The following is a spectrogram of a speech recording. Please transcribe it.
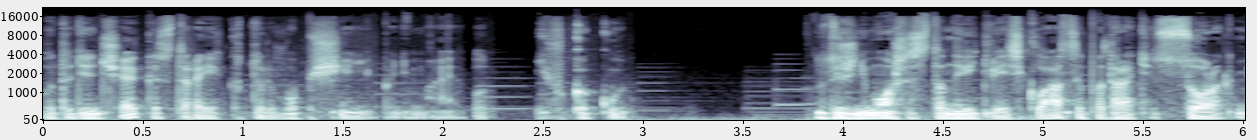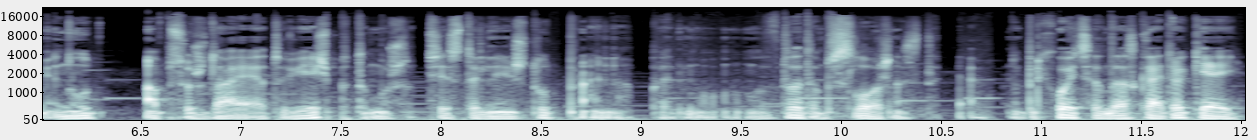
вот один человек из троих, который вообще не понимает, вот ни в какую. Ну, ты же не можешь остановить весь класс и потратить 40 минут, обсуждая эту вещь, потому что все остальные ждут, правильно? Поэтому вот в этом сложность такая. Но приходится тогда сказать, окей,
